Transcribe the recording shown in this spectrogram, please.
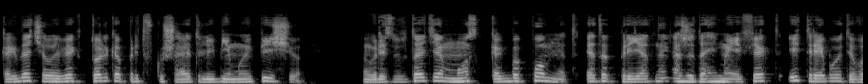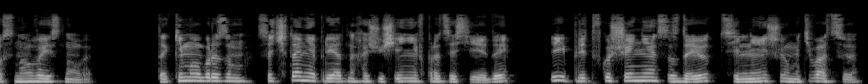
когда человек только предвкушает любимую пищу. В результате мозг как бы помнит этот приятный ожидаемый эффект и требует его снова и снова. Таким образом, сочетание приятных ощущений в процессе еды и предвкушения создает сильнейшую мотивацию,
